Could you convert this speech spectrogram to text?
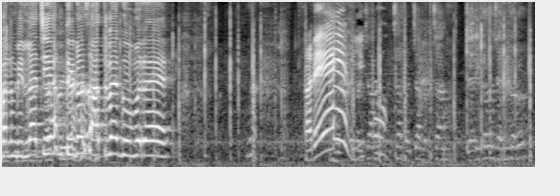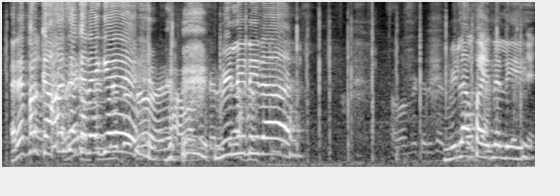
पर मिलना चाहिए हम तीनों साथ में घूम रहे हैं। अरे! अरे पर कहाँ से करेंगे। मिल ही नहीं रहा। मिला फाइनली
